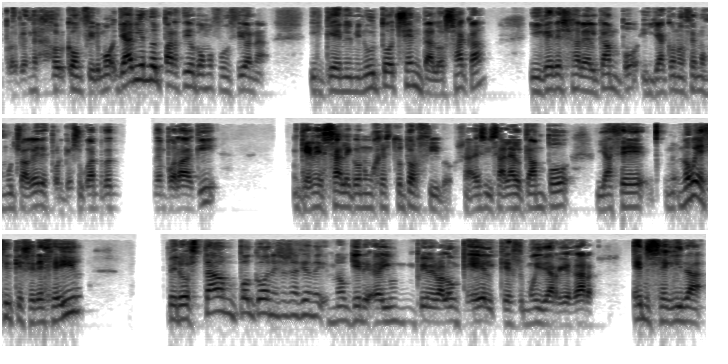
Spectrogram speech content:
propio entrenador confirmó, ya viendo el partido cómo funciona y que en el minuto 80 lo saca y Guedes sale al campo, y ya conocemos mucho a Guedes porque es su cuarta temporada aquí, Guedes sale con un gesto torcido, ¿sabes? Y sale al campo y hace, no voy a decir que se deje ir, pero está un poco en esa sensación de no quiere, hay un primer balón que él, que es muy de arriesgar, enseguida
